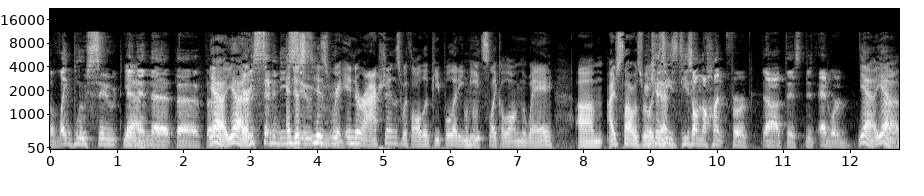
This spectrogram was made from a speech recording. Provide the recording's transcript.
the light blue suit, Yeah. and then the the, the yeah, yeah, very seventies and just his and- re- interactions with all the people that he meets, like along the way. Um, I just thought it was really because good. he's he's on the hunt for uh, this, this Edward yeah, yeah, uh,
